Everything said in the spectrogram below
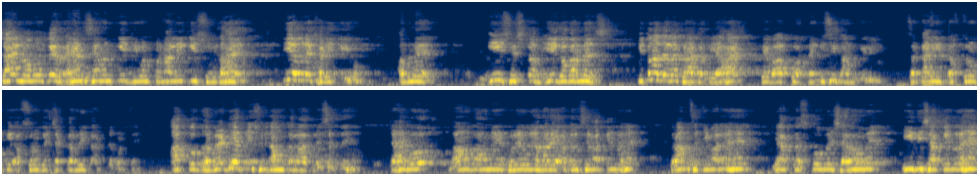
चाहे लोगों के रहन सहन की जीवन प्रणाली की सुविधाएँ, ये हमने खड़ी की हो। हमने ई सिस्टम, ई गवर्नेंस इतना ज़्यादा खड़ा कर दिया है कि अब आपको अपने किसी काम के लिए सरकारी दफ्तरों के अफसरों के चक्कर नहीं काटने पड़ते आपको घर बैठे अपनी सुविधाओं का लाभ ले सकते हैं। चाहे वो गाँव गाँव में खुले हुए हमारे अटल सेवा केंद्र हैं, ग्राम सचिवालय हैं, या कस्बों में, शहरों में ई दिशा केंद्र हैं,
